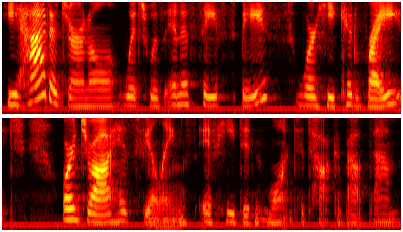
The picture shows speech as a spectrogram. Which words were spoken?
He had a journal which was in a safe space where he could write or draw his feelings if he didn't want to talk about them.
